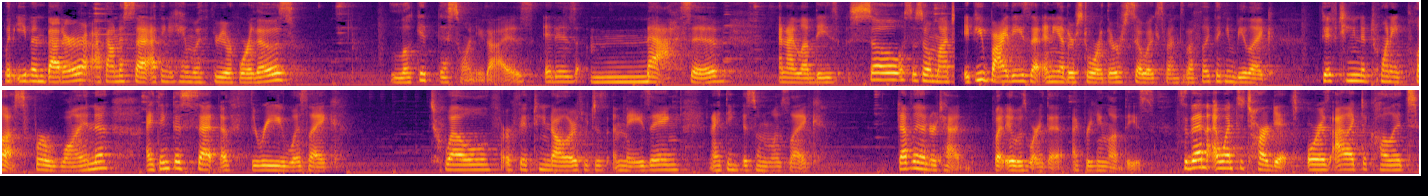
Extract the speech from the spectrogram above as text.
But even better, I found a set, I think it came with three or four of those. Look at this one, you guys. It is massive and I love these so, so, so much. If you buy these at any other store, they're so expensive. I feel like they can be like 15 to 20 plus for one. I think the set of three was like 12 or $15, which is amazing. And I think this one was like definitely under 10, but it was worth it. I freaking love these. So then I went to Target, or as I like to call it,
